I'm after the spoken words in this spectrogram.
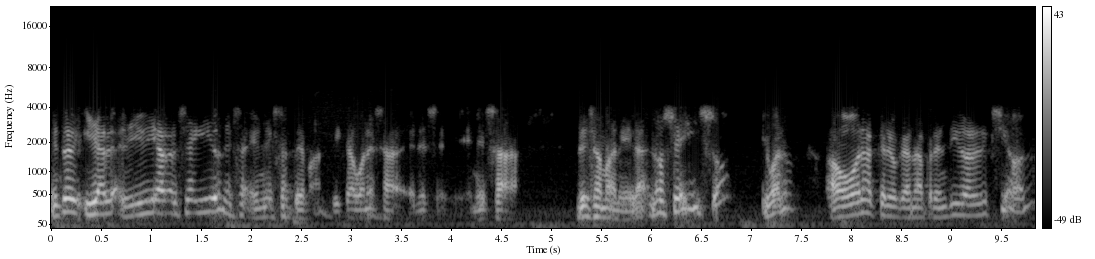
Entonces, y, y haber seguido en esa, en esa temática, o en esa, en, ese, en esa, de esa manera. No se hizo, y bueno, ahora creo que han aprendido la lección,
